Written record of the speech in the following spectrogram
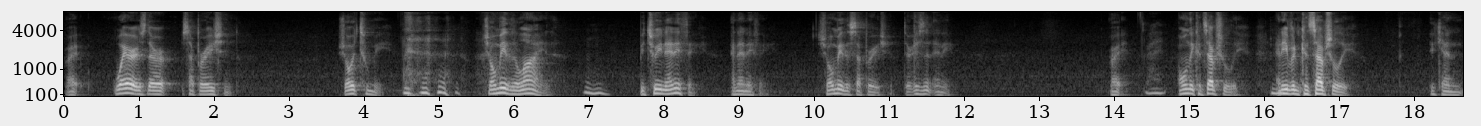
right? Where is there separation? Show it to me. Show me the line Mm-hmm. between anything and anything. Show me the separation. There isn't any. Right? Right. Only conceptually. Mhm. And even conceptually, you can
